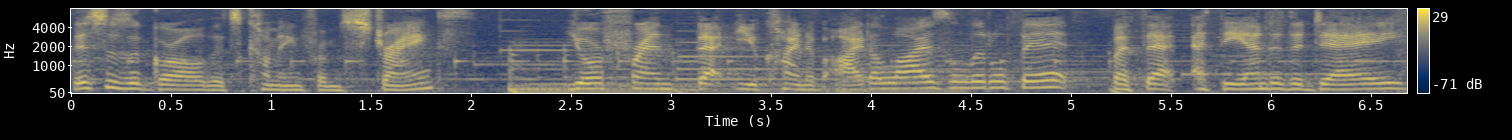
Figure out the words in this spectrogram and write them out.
This is a girl that's coming from strength. Your friend that you kind of idolize a little bit, but that at the end of the day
